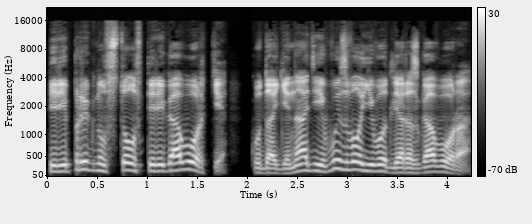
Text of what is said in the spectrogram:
перепрыгнув стол в переговорке, куда Геннадий вызвал его для разговора.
